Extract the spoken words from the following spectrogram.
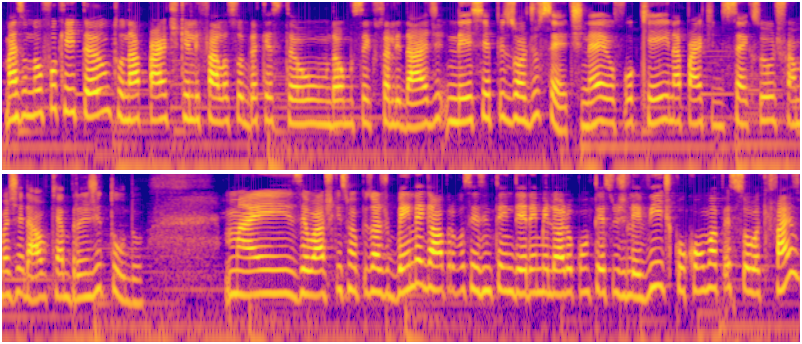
Mas eu não foquei tanto na parte que ele fala sobre a questão da homossexualidade nesse episódio 7, né? Eu foquei na parte de sexo de forma geral, que abrange tudo. Mas eu acho que esse é um episódio bem legal para vocês entenderem melhor o contexto de Levítico com uma pessoa que faz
